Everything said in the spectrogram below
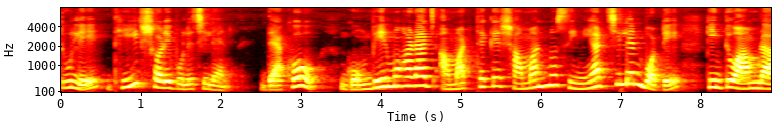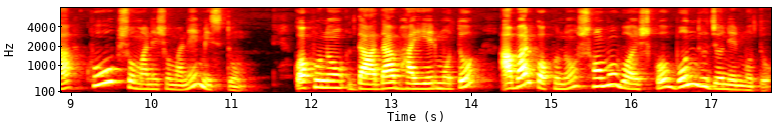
তুলে ধীর স্বরে বলেছিলেন, দেখো গম্ভীর মহারাজ আমার থেকে সামান্য সিনিয়র ছিলেন বটে, কিন্তু আমরা খুব সমানে সমানে মিশতুম। কখনো দাদা ভাইয়ের মতো, আবার কখনো সমবয়স্ক বন্ধুজনের মতো।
